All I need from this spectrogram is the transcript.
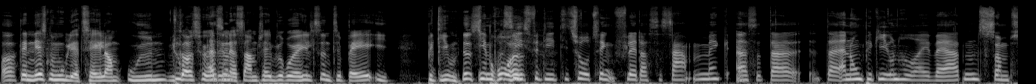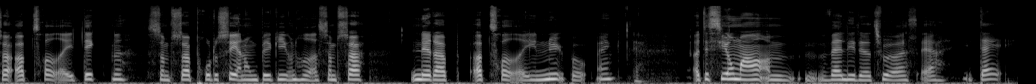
og det er næsten umuligt at tale om uden. Vi du, kan også høre altså, den her samtale, vi rører hele tiden tilbage i begivenhedssporet. Jamen præcis, fordi de to ting fletter sig sammen. Ikke? Altså, der, der er nogle begivenheder i verden, som så optræder i digtene, som så producerer nogle begivenheder, som så netop optræder i en ny bog. Ikke? Ja. Og det siger jo meget om, hvad litteratur også er i dag.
